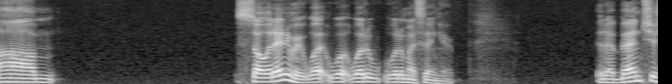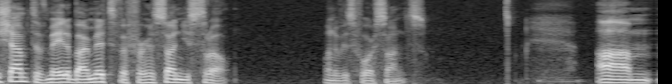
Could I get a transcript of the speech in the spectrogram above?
Um, so at any rate, what what what, what am I saying here? Rabben Shamtov made a bar mitzvah for his son Yisrael, one of his four sons. Um,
